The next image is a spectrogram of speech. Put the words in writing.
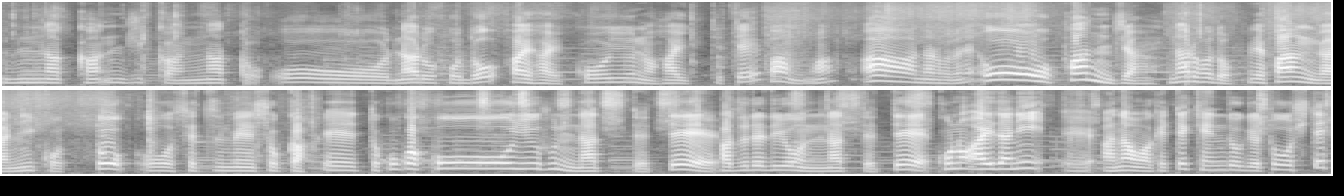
んな感じかなと。おおなるほど。はいはい。こういうの入ってて、ファンは？ああ、なるほどね。おおファンじゃん。なるほど。で、ファンが2個と、説明書か。えっ、ー、と、ここはこういう風になってて、外れるようになってて、この間に、えー、穴を開けて、剣道着を通して、こ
